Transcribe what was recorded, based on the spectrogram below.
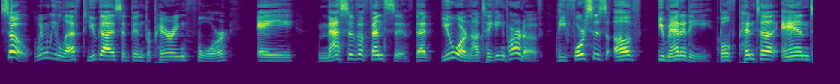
So when we left, you guys had been preparing for a massive offensive that you are not taking part of. The forces of humanity, both Penta and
